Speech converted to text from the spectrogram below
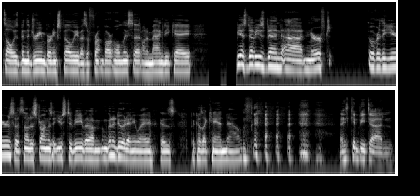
It's always been the dream Burning Spellweave as a front bar only set on a Mag DK. BSW's been uh, nerfed over the years, so it's not as strong as it used to be. But I'm I'm gonna do it anyway because because I can now. it can be done.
